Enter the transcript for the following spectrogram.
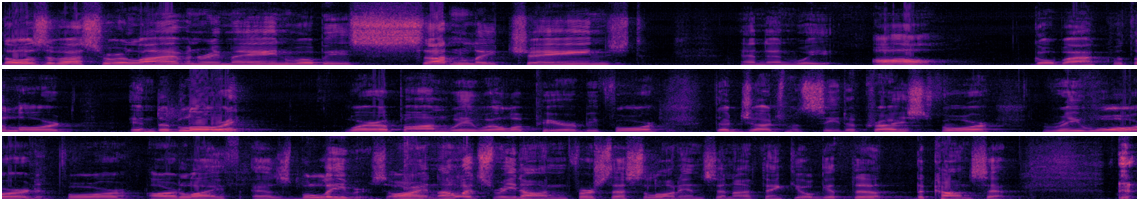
Those of us who are alive and remain will be suddenly changed, and then we all go back with the Lord into glory, whereupon we will appear before the judgment seat of Christ for reward for our life as believers. All right, now let's read on in 1 Thessalonians, and I think you'll get the, the concept.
